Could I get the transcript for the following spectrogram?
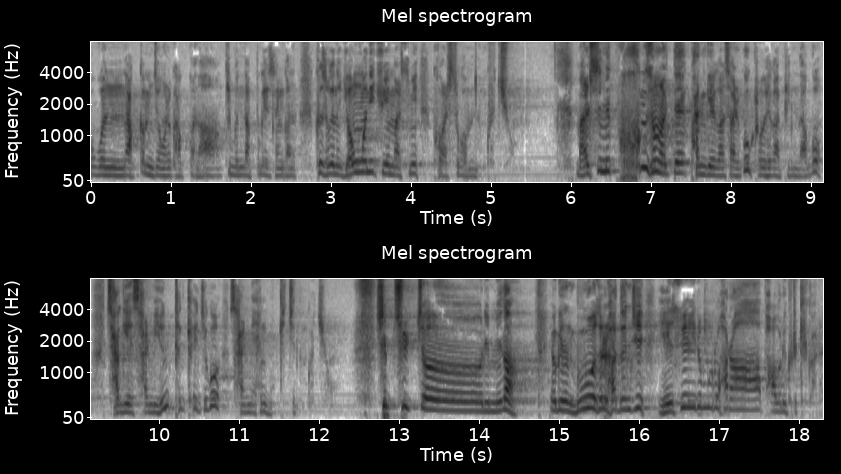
혹은 악감정을 갖거나 기분 나쁘게 생각하는 그 속에는 영원히 주의 말씀이 거할 수가 없는 거죠. 말씀이 풍성할 때 관계가 살고 교회가 빛나고 자기의 삶이 윤택해지고 삶이 행복해지는 거죠. 17절입니다. 여기는 무엇을 하든지 예수의 이름으로 하라. 바울이 그렇게 가르치.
